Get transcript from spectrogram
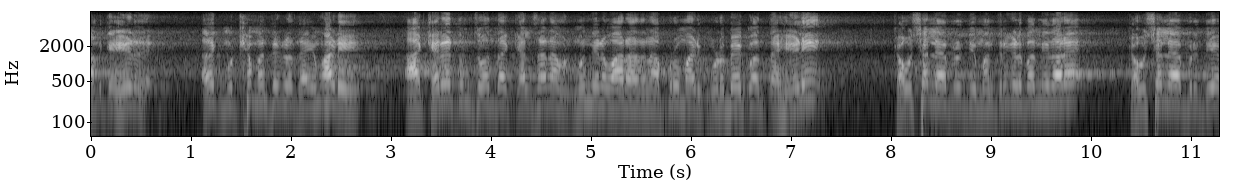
ಅದಕ್ಕೆ ಹೇಳಿದೆ. ಅದಕ್ಕೆ ಮುಖ್ಯಮಂತ್ರಿಗಳು ದಯಮಾಡಿ ಆ ಕೆರೆ ತುಂಬಿಸುವಂಥ ಕೆಲಸನ ಮುಂದಿನ ವಾರ ಅದನ್ನು ಅಪ್ರೂವ್ ಮಾಡಿ ಕೊಡಬೇಕು ಅಂತ ಹೇಳಿ ಕೌಶಲ್ಯ ಅಭಿವೃದ್ಧಿ ಮಂತ್ರಿಗಳು ಬಂದಿದ್ದಾರೆ. ಕೌಶಲ್ಯ ಅಭಿವೃದ್ಧಿಯ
